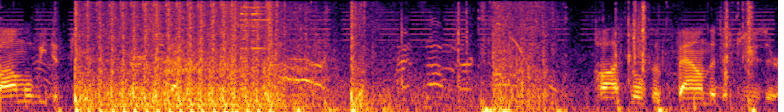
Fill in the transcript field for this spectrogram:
Bomb will be defused in 30 seconds. Hostiles have found the defuser.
